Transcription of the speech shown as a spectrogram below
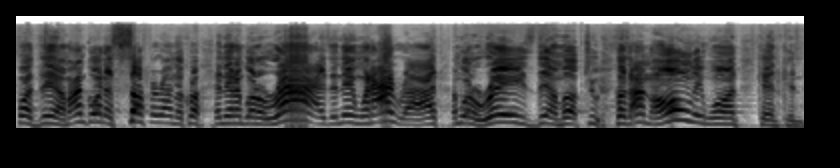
for them. I'm going to suffer on the and then I'm going to rise. And then when I rise, I'm going to raise them up too, because I'm the only one can, can,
